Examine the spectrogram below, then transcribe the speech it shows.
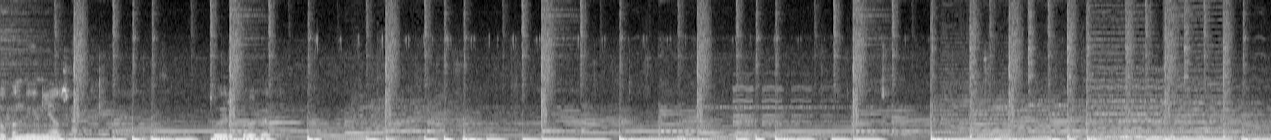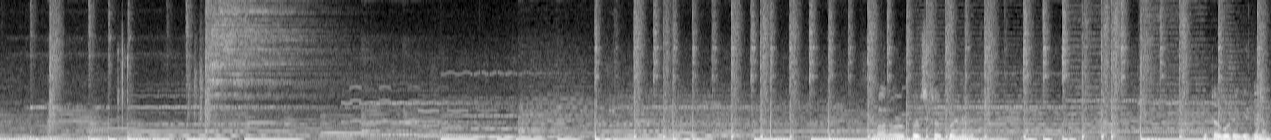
দোকান থেকে নিয়ে আসো তো এরপরে দেখো। পরিষ্কার করে নেবে এটা করে দিলাম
